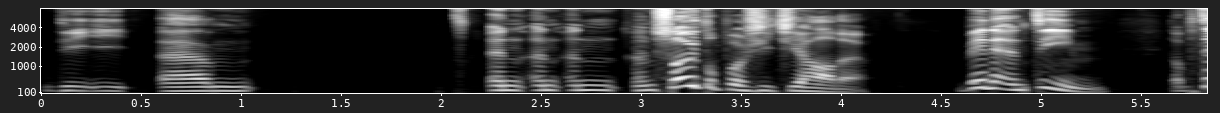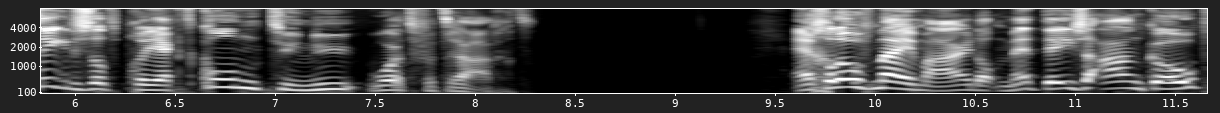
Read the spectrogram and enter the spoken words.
die ehm, een, een, een, een sleutelpositie hadden binnen een team. Dat betekent dus dat het project continu wordt vertraagd. En geloof mij maar dat met deze aankoop.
